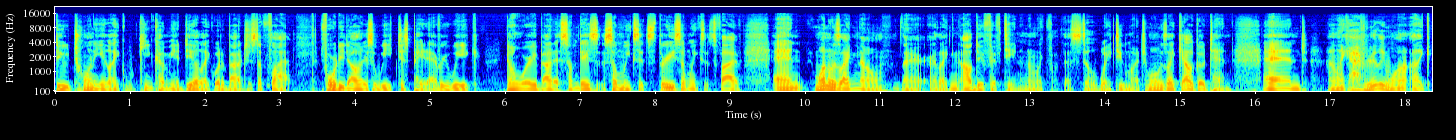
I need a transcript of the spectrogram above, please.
do 20 like can you cut me a deal? Like what about just a flat $40 a week, just paid every week. Don't worry about it. Some days, some weeks it's three, some weeks it's five. And one was like, no, or, like, I'll do 15. And I'm like, fuck, that's still way too much. And one was like, yeah, I'll go 10. And I'm like, I really want, like,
